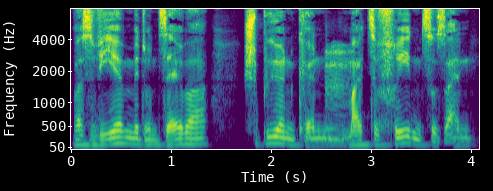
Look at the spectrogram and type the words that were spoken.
was wir mit uns selber spüren können, Mhm. mal zufrieden zu sein.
